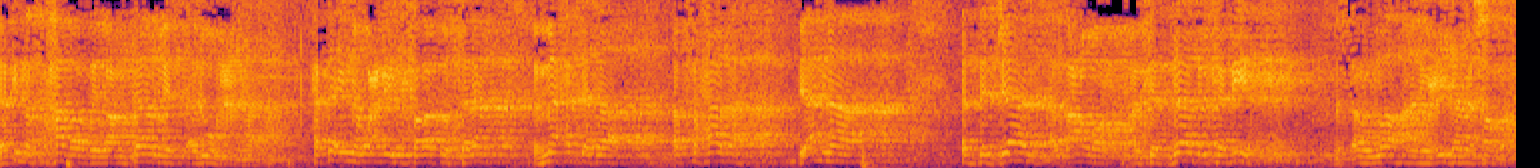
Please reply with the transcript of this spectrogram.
لكن الصحابة رضي الله عنهم كانوا يسألون عن هذا حتى إنه عليه الصلاة والسلام ما حدث الصحابة بأن الدجال الأعور الكذاب الكبير نسأل الله أن يعيدنا شره.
